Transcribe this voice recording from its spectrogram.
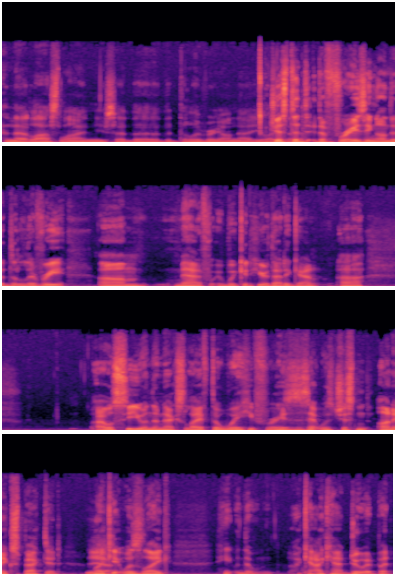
And that last line you said the the delivery on that you like just that? the the phrasing on the delivery um man if we, we could hear that again uh i will see you in the next life. The way he phrases it was just unexpected. Like it was like he the, i can't i can't do it but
